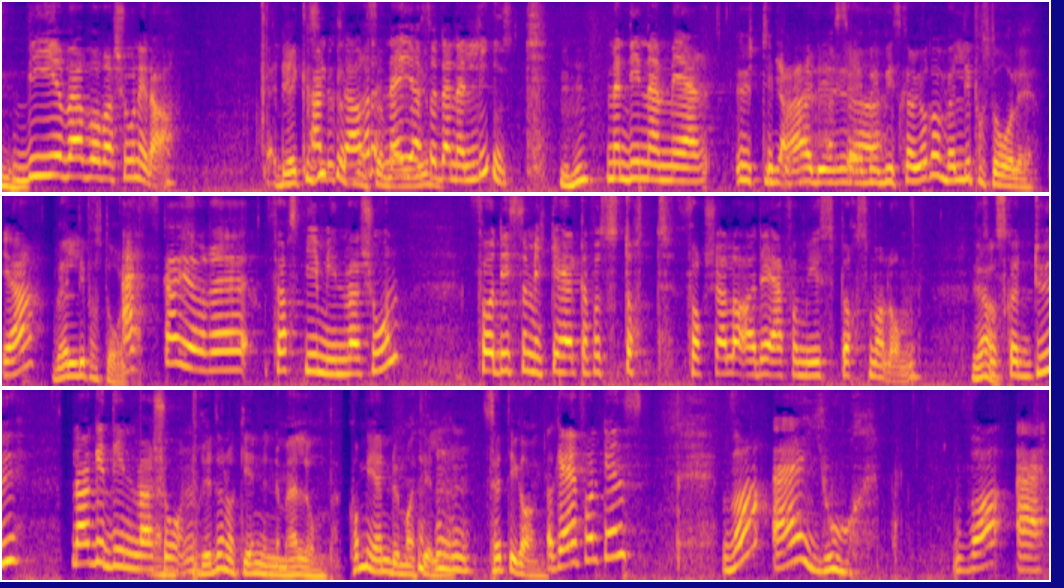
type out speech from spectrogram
vi gir hver vår versjon i dag. Det er ikke Kan sikkert den er så? Nei, veldig- altså den er lik, men din er mer utdypende. ja, det, altså, Vi skal gjøre den veldig forståelig. ja. Veldig forståelig. Jeg skal gjøre, først gi min versjon. For de som ikke helt har forstått forskjeller av det jeg får mye spørsmål om, Ja. så skal du lage din versjon. Bryter nok inn innimellom. Kom igjen du, Mathilde. Sett i gang. Ok, folkens? Hva er jord? Hva er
